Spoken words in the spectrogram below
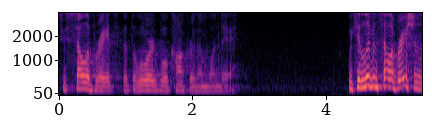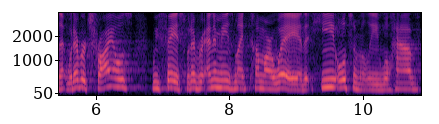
to celebrate that the Lord will conquer them one day. We can live in celebration that whatever trials we face, whatever enemies might come our way, that He ultimately will have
